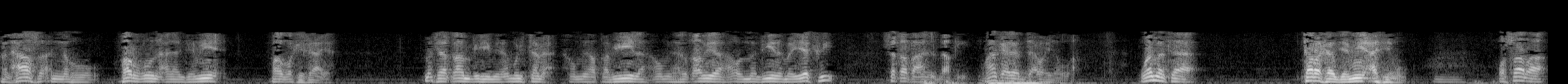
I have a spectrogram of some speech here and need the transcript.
فالحاصل أنه فرض على الجميع فرض كفاية. متى قام به من المجتمع أو من القبيلة أو من القرية أو المدينة من يكفي سقط عن الباقين وهكذا الدعوة إلى الله. ومتى ترك الجميع أثموا. وصار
